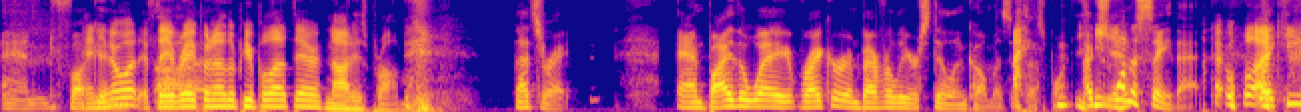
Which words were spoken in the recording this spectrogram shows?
and fucking. And you know what? If they uh, raping other people out there, not his problem. that's right. And by the way, Riker and Beverly are still in comas at this point. I just Yeah. want to say that. Well, like he,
